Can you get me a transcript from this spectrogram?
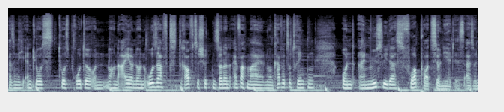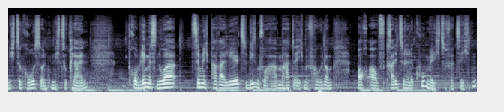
Also nicht endlos Toastbrote und noch ein Ei und noch einen O-Saft draufzuschütten, sondern einfach mal nur einen Kaffee zu trinken und ein Müsli, das vorportioniert ist. Also nicht zu groß und nicht zu klein. Problem ist nur, ziemlich parallel zu diesem Vorhaben hatte ich mir vorgenommen, auch auf traditionelle Kuhmilch zu verzichten.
